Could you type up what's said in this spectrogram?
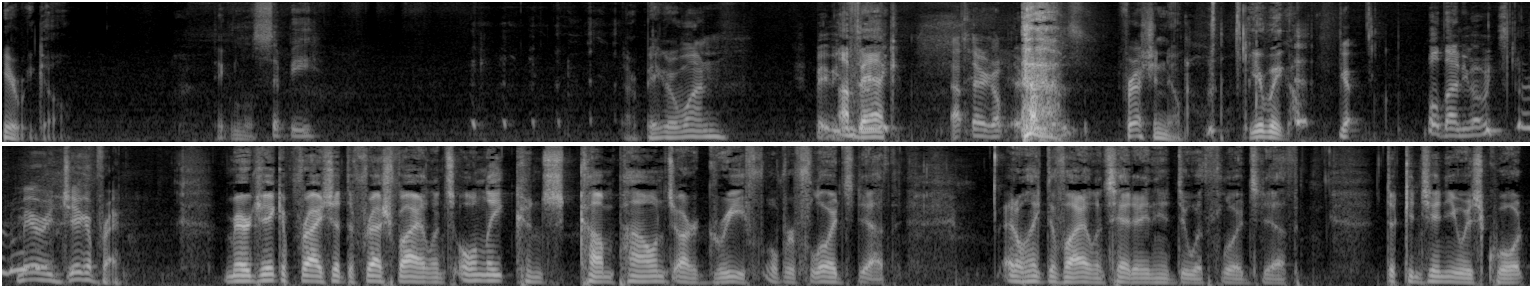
Here we go. Take a little sippy. Our bigger one. Maybe I'm three. back. Up there you go. There it is. Fresh and new. Here we go. Yep. Hold on. You want me to start over? Mary Jacob Frey. Mayor Jacob Frey said the fresh violence only cons- compounds our grief over Floyd's death. I don't think the violence had anything to do with Floyd's death. To continue his quote,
